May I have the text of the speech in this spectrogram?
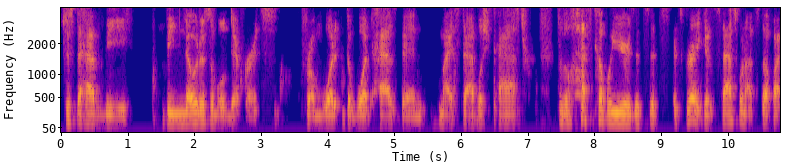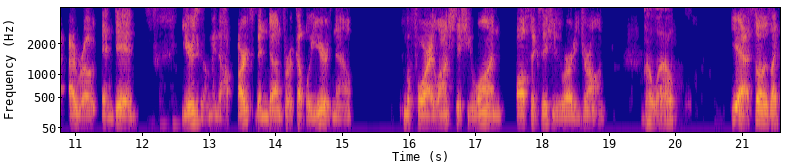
just to have the the noticeable difference from what the what has been my established past for the last couple years. It's it's it's great because sasquatch stuff I, I, wrote and did years ago. I mean the art's been done for a couple years now. Before i launched issue one all six issues were already drawn. Oh wow. so, yeah so it was like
